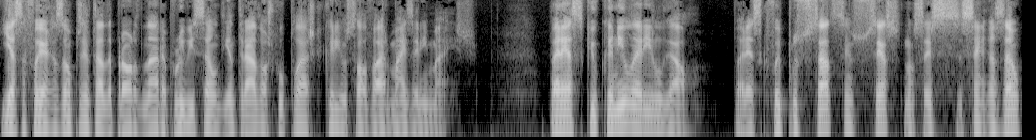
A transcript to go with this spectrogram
e essa foi a razão apresentada para ordenar a proibição de entrada aos populares que queriam salvar mais animais. Parece que o canil era ilegal, parece que foi processado sem sucesso, não sei se sem razão,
